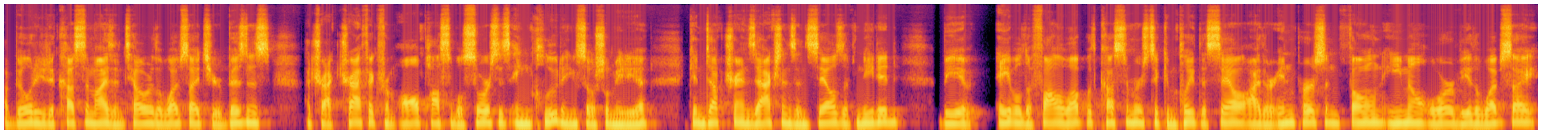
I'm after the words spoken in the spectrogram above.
ability to customize and tailor the website to your business, attract traffic from all possible sources, including social media, conduct transactions and sales if needed, be able to follow up with customers to complete the sale either in person, phone, email, or via the website,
